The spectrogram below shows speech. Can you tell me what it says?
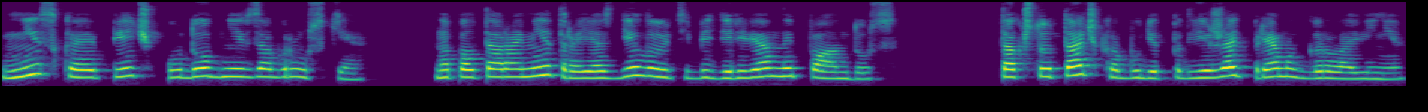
Низкая печь удобнее в загрузке. На полтора метра я сделаю тебе деревянный пандус, так что тачка будет подъезжать прямо к горловине.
